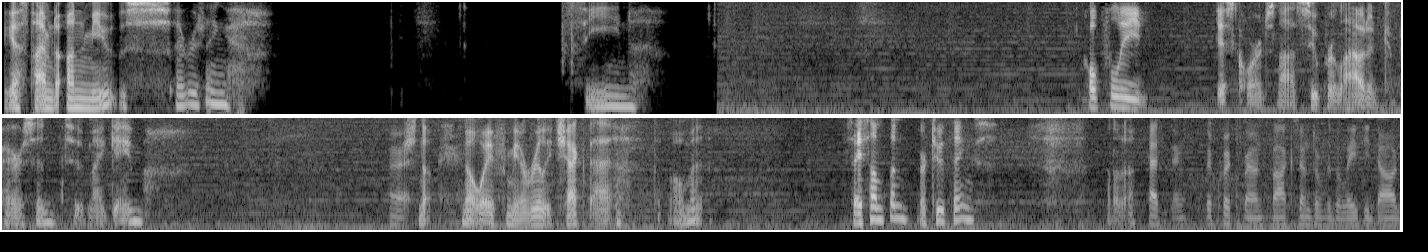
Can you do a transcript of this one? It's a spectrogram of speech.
I guess time to unmute this everything. Scene. Hopefully Discord's not super loud in comparison to my game. There's no no way for me to really check that at the moment. Say something or two things. I don't know. Testing. The quick brown fox jumped over the lazy dog.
